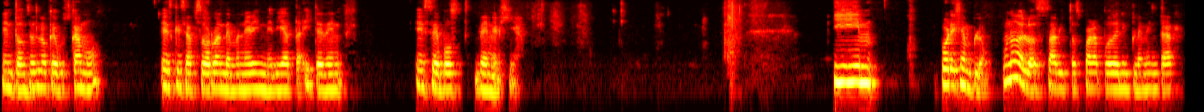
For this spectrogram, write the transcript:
Entonces lo que buscamos es que se absorban de manera inmediata y te den ese boost de energía. Y, por ejemplo, uno de los hábitos para poder implementar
